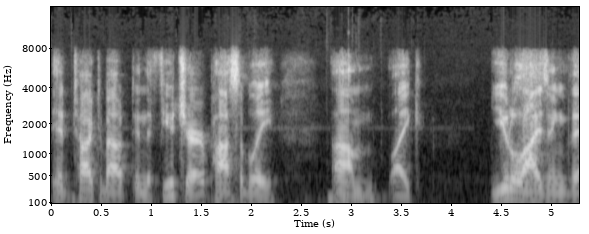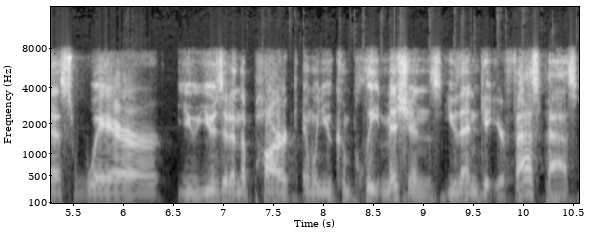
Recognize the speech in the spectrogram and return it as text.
had talked about in the future, possibly, um, like utilizing this where you use it in the park, and when you complete missions, you then get your fast pass.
